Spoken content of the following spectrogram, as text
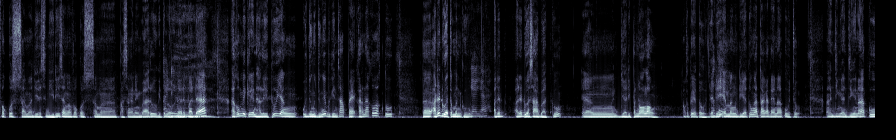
fokus sama diri sendiri sama fokus sama pasangan yang baru gitu loh daripada aku mikirin hal itu yang ujung-ujungnya bikin capek karena aku waktu uh, ada dua temanku Iya, ya. ada ada dua sahabatku yang jadi penolong waktu itu. Jadi emang dia tuh ngata-ngatain aku, Cuk. Anjing-anjingin aku,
